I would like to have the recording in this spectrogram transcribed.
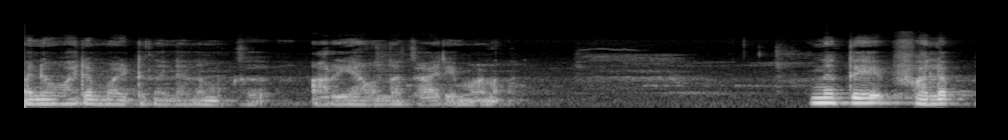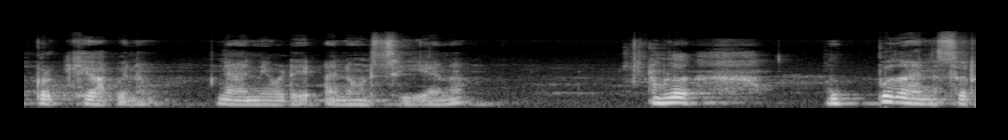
മനോഹരമായിട്ട് തന്നെ നമുക്ക് അറിയാവുന്ന കാര്യമാണ്. ഇന്നത്തെ ഫലപ്രഖ്യാപനം ഞാനിവിടെ അനൗൺസ് ചെയ്യാണ്. നമ്മൾ മുപ്പത് ആൻസർ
